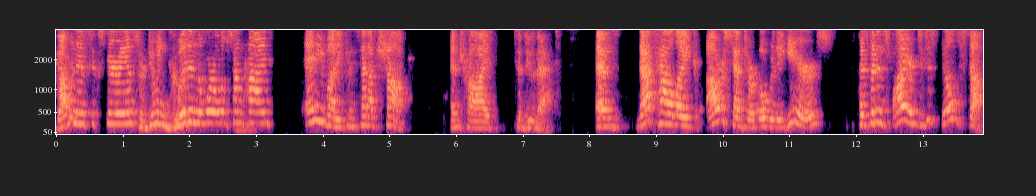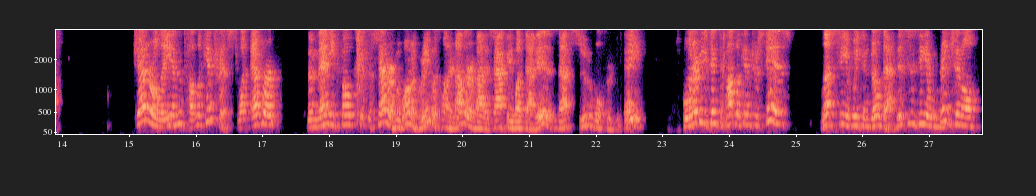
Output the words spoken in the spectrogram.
governance experience or doing good in the world of some kind. Anybody can set up shop and try to do that. And that's how like our center over the years has been inspired to just build stuff. Generally in the public interest, whatever the many folks at the center who won't agree with one another about exactly what that is, that's suitable for debate. But whatever you think the public interest is, let's see if we can build that. This is the original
